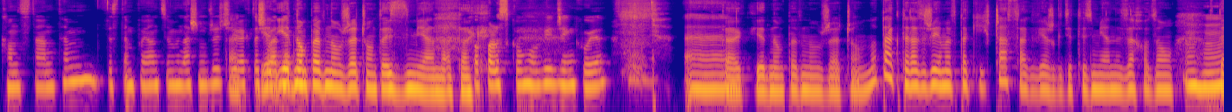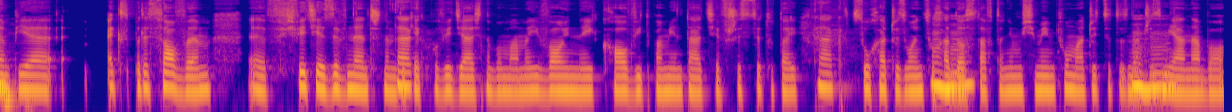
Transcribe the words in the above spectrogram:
konstantem występującym w naszym życiu. Tak, jak się jedną po... pewną rzeczą to jest zmiana, tak. Po polsku mówi, dziękuję. E, tak, jedną pewną rzeczą. No tak, teraz żyjemy w takich czasach, wiesz, gdzie te zmiany zachodzą mhm. w tempie ekspresowym e, w świecie zewnętrznym, tak. tak. jak powiedziałaś, no bo mamy i wojny, i COVID, pamiętacie, wszyscy tutaj tak. słuchacze z łańcucha mhm. dostaw, to nie musimy im tłumaczyć, co to znaczy mhm. zmiana, bo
